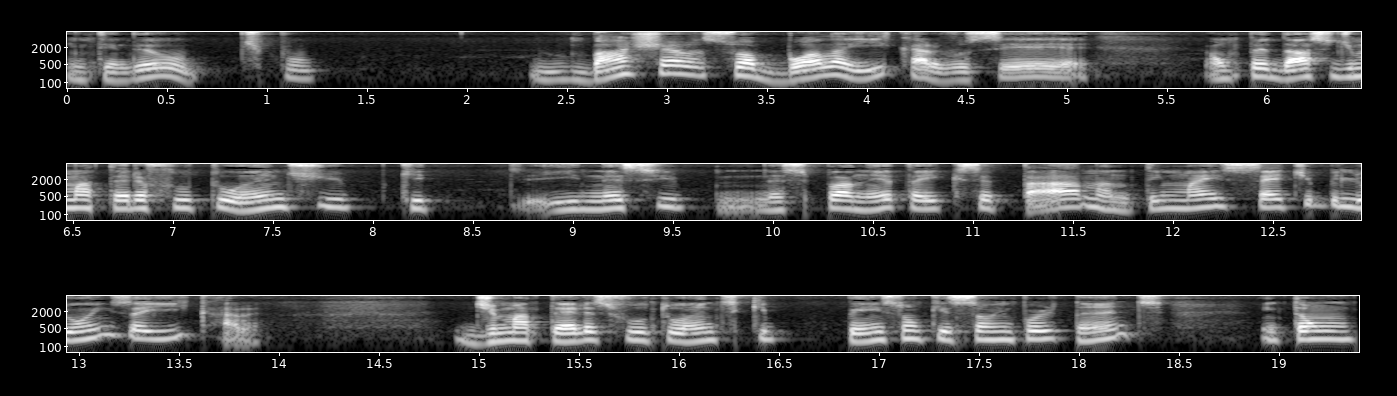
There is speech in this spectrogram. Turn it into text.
Entendeu? Tipo, baixa sua bola aí, cara. Você é um pedaço de matéria flutuante que e nesse nesse planeta aí que você tá, mano, tem mais 7 bilhões aí, cara, de matérias flutuantes que pensam que são importantes. Então,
